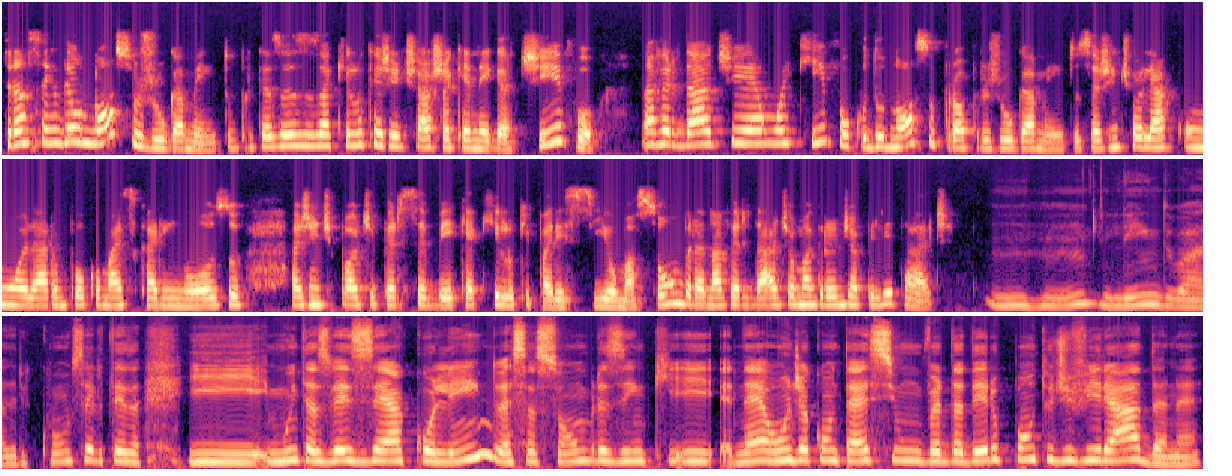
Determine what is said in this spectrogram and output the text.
transcender o nosso julgamento, porque às vezes aquilo que a gente acha que é negativo na verdade é um equívoco do nosso próprio julgamento. Se a gente olhar com um olhar um pouco mais carinhoso, a gente pode perceber que aquilo que parecia uma sombra, na verdade, é uma grande habilidade. Uhum, lindo, Adri, com certeza. E muitas vezes é acolhendo essas sombras em que, né, onde acontece um verdadeiro ponto de virada, né?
